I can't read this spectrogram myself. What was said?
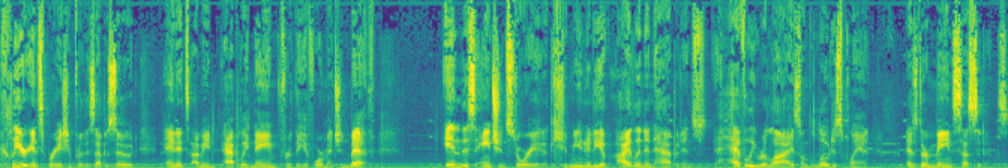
clear inspiration for this episode, and it's, I mean, aptly named for the aforementioned myth. In this ancient story, a community of island inhabitants heavily relies on the lotus plant as their main sustenance.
